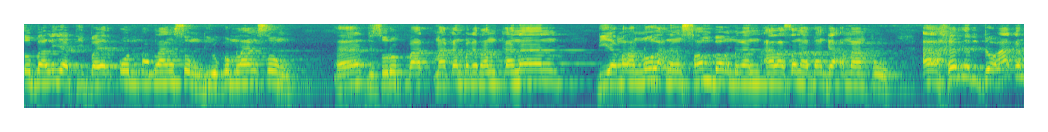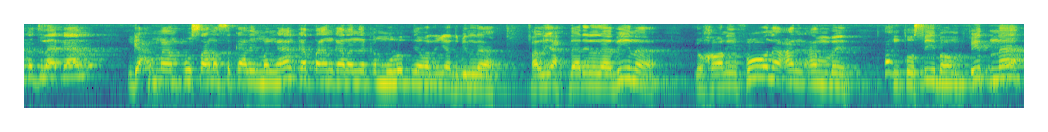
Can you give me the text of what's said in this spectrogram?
Coba lihat dibayar kontan langsung, dihukum langsung, eh, disuruh makan pakai tangan kanan, dia malah nolak dengan sombong dengan alasan apa enggak mampu. Akhirnya didoakan kejelekan, enggak mampu sama sekali mengangkat tangan kanannya ke mulutnya waliyadzubillah. Falyahdharil ladzina yukhalifuna an amri an tusibahum fitnah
